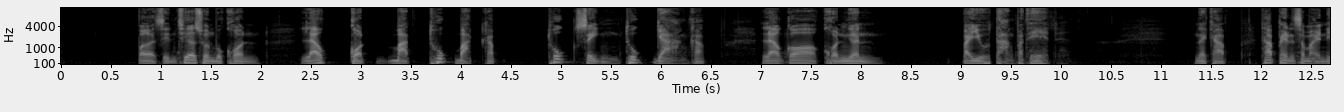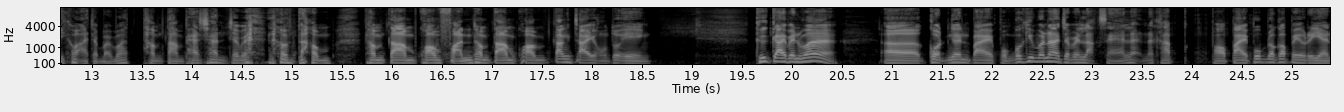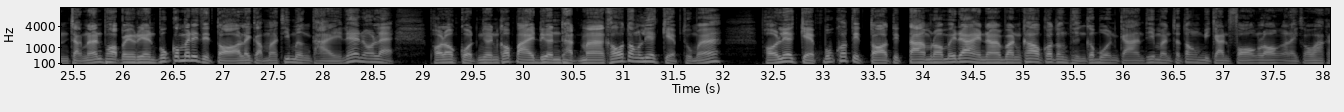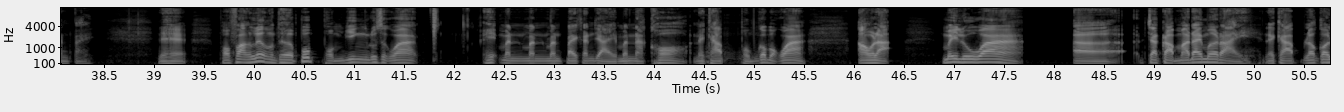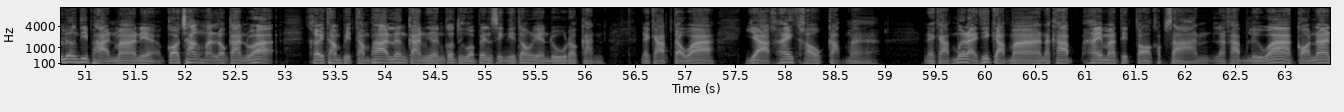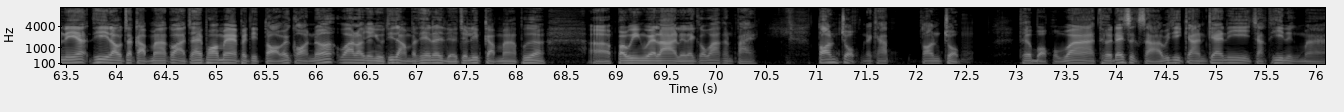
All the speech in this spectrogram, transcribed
เปิดสินเชื่อส่วนบุคคล แล้วกดบัตรทุกบัตรครับ ทุกสิ่งทุกอย่างครับ แล้วก็ขนเงินไปอยู่ต่างประเทศนะครับถ้าเป็นสมัยนี้เขาอาจจะแบบว่าทำตาม passion ใช่ไหมทำตามทำตามความฝันทำตามความตั้งใจของตัวเอง คือกลายเป็นว่า กดเงินไป ผมก็คิดว่าน่าจะเป็นหลักแสนแหละนะครับพอไปปุ๊บแล้วก็ไปเรียน จากนั้นพอไปเรียนปุ๊บก็ไม่ได้ติดต่ออะไรกลับมาที่เมืองไทยแน่นอนแหละ พอเรากดเงินเข้าไปเดือนถัดมาเขาก็ต้องเรียกเก็บถูกไหมพอเรียกเก็บปุ๊บเขาติดต่อติดตามเราไม่ได้ นานวันเข้าก็ต้องถึงกระบวนการที่มันจะต้องมีการฟ้องร้องอะไรก็ว่ากันไปนะฮะพอฟังเรื่องของเธอปุ๊บผมยิ่งรู้สึกว่าเฮ้ยมันมันมันไปกันใหญ่มันหนักข้อนะครับ ผมก็บอกว่าเอาละไม่รู้ว่า จะกลับมาได้เมื่อไหร่นะครับแล้วก็เรื่องที่ผ่านมาเนี่ยก็ช่างมันแล้วกันว่า เคยทำผิดทำพลาดเรื่องการเงิน ก็ถือว่าเป็นสิ่งที่ต้องเรียนรู้แล้วกันนะครับแต่ว่าอยากให้เขากลับมานะครับเมื่อไหร่ที่กลับมานะครับให้มาติดต่อกับศาลนะครับหรือว่าก่อนหน้านี้ที่เราจะกลับมาก็อาจจะให้พ่อแม่ไปติดต่อไว้ก่อนเนอะว่าเรายังอยู่ที่ต่างประเทศแล้วเดี๋ยวจะรีบกลับมาเพื่ออประวิงเวลาหรืออะไรก็ว่ากันไป ตอนจบนะครับตอนจบ เธอบอกผมว่าเธอได้ศึกษาวิธีการแก้หนี้จากที่หนึ่งมา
